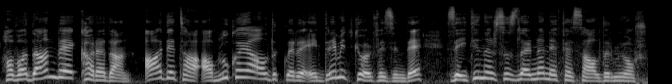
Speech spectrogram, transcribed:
havadan ve karadan adeta ablukaya aldıkları Edremit Körfezi'nde zeytin hırsızlarına nefes aldırmıyor.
